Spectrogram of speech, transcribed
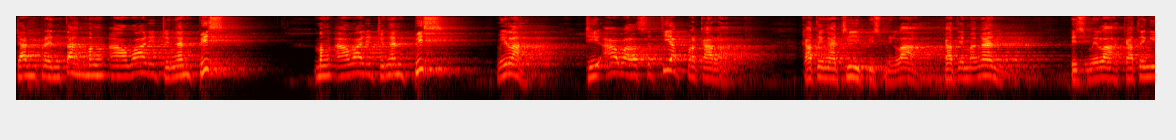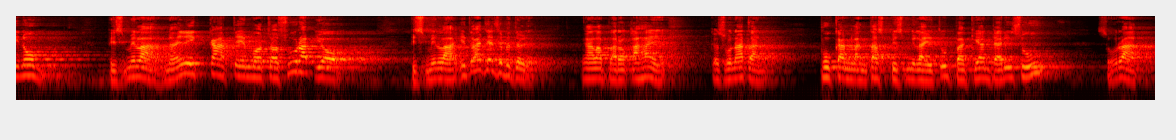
Dan perintah mengawali dengan bis mengawali dengan bis milah di awal setiap perkara. Kate ngaji bismillah, kate mangan bismillah, kate nginum bismillah. Nah ini kate maca surat yo bismillah. Itu aja sebetulnya. Ngalap barokah kesunatan. Bukan lantas bismillah itu bagian dari su surat.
